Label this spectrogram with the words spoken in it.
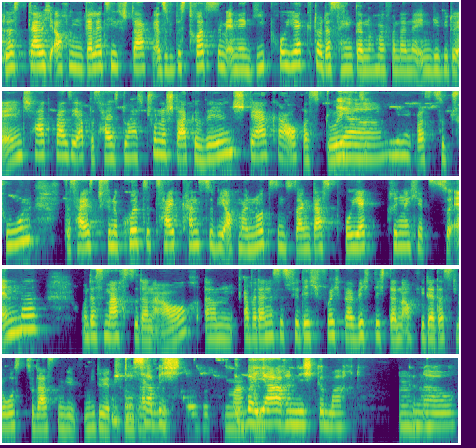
du hast, glaube ich, auch einen relativ starken, also du bist trotzdem Energieprojektor, das hängt dann nochmal von deiner individuellen Chart quasi ab. Das heißt, du hast schon eine starke Willensstärke, auch was durchzuziehen, ja. was zu tun. Das heißt, für eine kurze Zeit kannst du die auch mal nutzen und sagen, das Projekt bringe ich jetzt zu Ende und das machst du dann auch. Ähm, aber dann ist es für dich furchtbar wichtig, dann auch wieder das loszulassen, wie, wie du jetzt schon das sagst. Das habe ich über Jahre nicht gemacht. Mhm. Genau.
